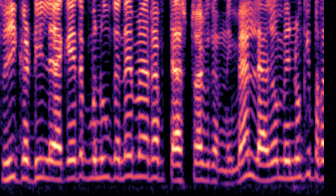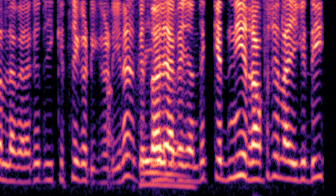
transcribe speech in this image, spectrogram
ਤੁਸੀਂ ਗੱਡੀ ਲੈ ਕੇ ਤੇ ਮੈਨੂੰ ਕਹਿੰਦੇ ਮੈਂ ਰਫ ਟੈਸਟ ਡਰਾਈਵ ਕਰਨੀ। ਮੈਂ ਲੈ ਜਾਓ ਮੈਨੂੰ ਕੀ ਪਤਾ ਲੱਗ ਰਿਹਾ ਕਿ ਤੁਸੀਂ ਕਿੱਥੇ ਗੱਡੀ ਖੜੀ ਨਾ ਕਿੱਦਾਂ ਲੈ ਕੇ ਜਾਂਦੇ ਕਿੰਨੀ ਰਫ ਚਲਾਈ ਗੱਡੀ?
